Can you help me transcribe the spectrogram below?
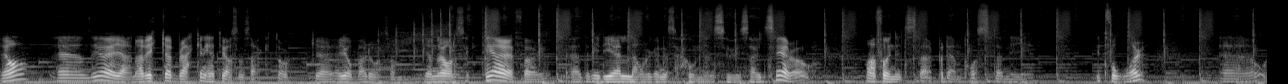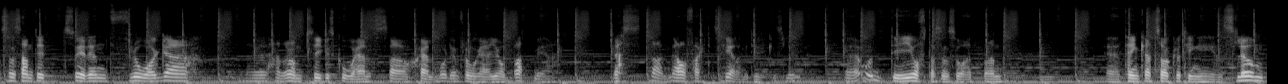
Ja, eh, det gör jag gärna. Rickard Bracken heter jag som sagt och eh, jag jobbar då som generalsekreterare för den ideella organisationen Suicide Zero och har funnits där på den posten i, i två år. Eh, och sen samtidigt så är det en fråga, det handlar om psykisk ohälsa och självmord, en fråga jag jobbat med nästan, ja faktiskt hela mitt yrkesliv. Eh, och det är oftast så att man tänker att saker och ting är en slump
